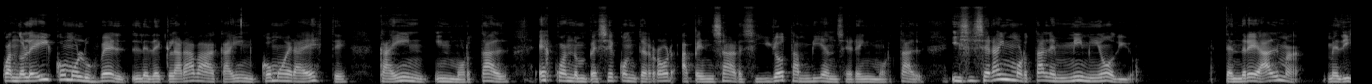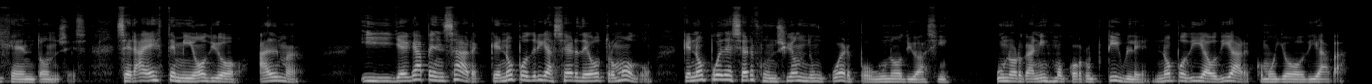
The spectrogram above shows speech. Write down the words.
Cuando leí cómo Luzbel le declaraba a Caín cómo era este, Caín inmortal, es cuando empecé con terror a pensar si yo también seré inmortal, y si será inmortal en mí mi odio. ¿Tendré alma? Me dije entonces, ¿será este mi odio alma? Y llegué a pensar que no podría ser de otro modo, que no puede ser función de un cuerpo un odio así. Un organismo corruptible no podía odiar como yo odiaba.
